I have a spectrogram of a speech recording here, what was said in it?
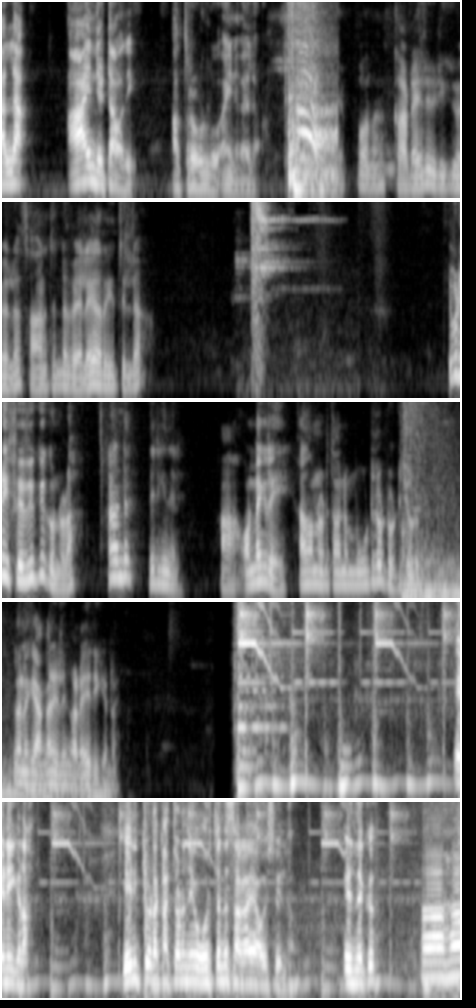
അല്ല ആയിരം ഇട്ടാ മതി. അത്രേ ഉള്ളൂ അതിന് വില. എപ്പോ കടയിൽ ഇരിക്കുകയല്ല സാധനത്തിന്റെ വില അറിയത്തില്ല. ഇവിടെ ഈ ഫെവിക്വിക്ക് ഉണ്ടോടാ? ആ ഉണ്ട്. ഇരിക്കുന്നില്ലേ? ആ ഉണ്ടെങ്കിലേ അതൊന്നും എടുത്ത് അവന്റെ മൂട്ടിലോട്ട് ഒടിച്ചു കൊടുക്കും. ഇവനൊക്കെ അങ്ങനെ കടയിൽ ഇരിക്കട്ടെ എണീക്കടാ. എനിക്കിവിടെ കച്ചവടം ചെയ്യാൻ ഒരുത്തന്റെ സഹായം ആവശ്യമില്ല. എഴുന്നേക്ക്. ആഹാ.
